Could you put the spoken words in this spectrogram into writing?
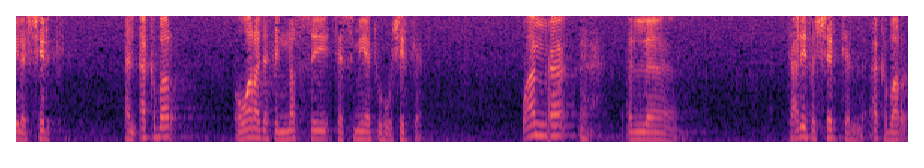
إلى الشرك الأكبر وورد في النص تسميته شركا. وأما تعريف الشرك الأكبر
